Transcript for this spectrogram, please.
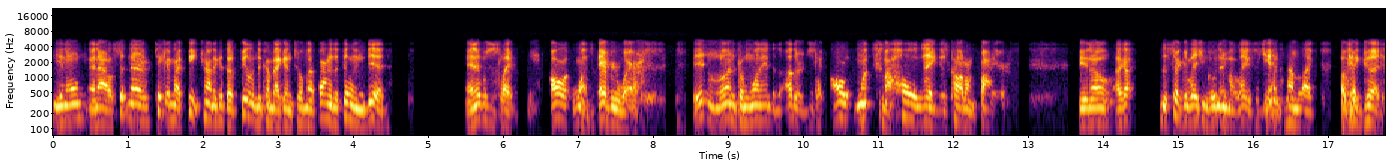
you know, and I was sitting there kicking my feet trying to get the feeling to come back into them, and finally the feeling did. And it was just like all at once, everywhere. It didn't run from one end to the other, just like all at once my whole leg just caught on fire. You know, I got the circulation going in my legs again, and I'm like, okay, good.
